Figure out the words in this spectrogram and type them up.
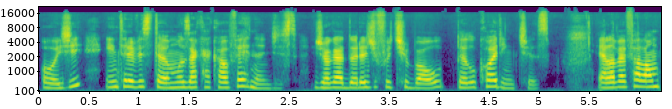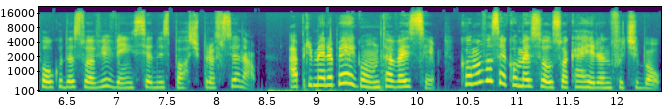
Hoje, entrevistamos a Cacau Fernandes, jogadora de futebol pelo Corinthians. Ela vai falar um pouco da sua vivência no esporte profissional. A primeira pergunta vai ser: Como você começou sua carreira no futebol?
